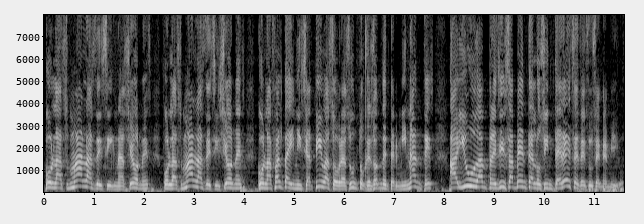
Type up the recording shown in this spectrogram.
con las malas designaciones, con las malas decisiones, con la falta de iniciativa sobre asuntos que son determinantes, ayudan precisamente a los intereses de sus enemigos.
